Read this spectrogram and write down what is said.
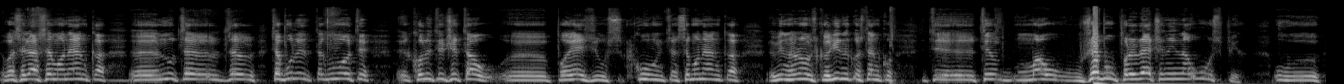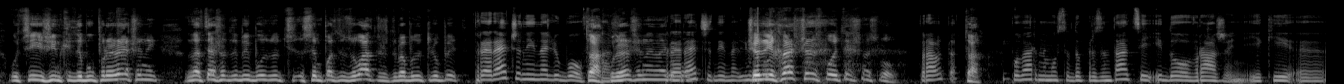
Василя Симоненка. Е, ну, це, це, це були, так би мовити, е, коли ти читав е, поезію Скунця, Симоненка, Вінграновського, Ліни Костенко, ти, ти мав, вже був приречений на успіх. У, у цієї жінки ти був приречений на те, що тобі будуть симпатизувати, що тебе будуть любити. Приречений на любов. Так, кажуть. приречений на любов. Приречений на любов. Через, якраз через поетичне слово. Правда? Так. Повернемося до презентації і до вражень, які, е,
